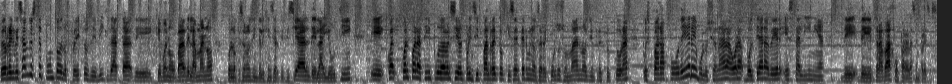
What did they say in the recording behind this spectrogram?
Pero regresando a este punto de los proyectos de Big Data, de que bueno, va de la mano con lo que sabemos de inteligencia artificial, del IoT, eh, ¿cuál, ¿cuál para ti pudo haber sido el principal reto quizá en términos de recursos humanos, de infraestructura, pues para poder evolucionar ahora, voltear a ver esta línea de trabajo para las empresas?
